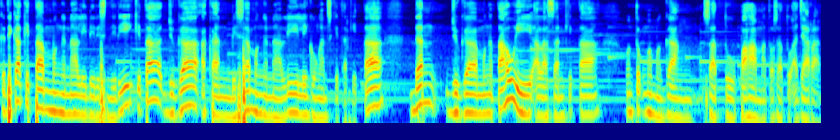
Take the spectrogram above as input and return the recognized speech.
ketika kita mengenali diri sendiri, kita juga akan bisa mengenali lingkungan sekitar kita dan juga mengetahui alasan kita untuk memegang satu paham atau satu ajaran.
